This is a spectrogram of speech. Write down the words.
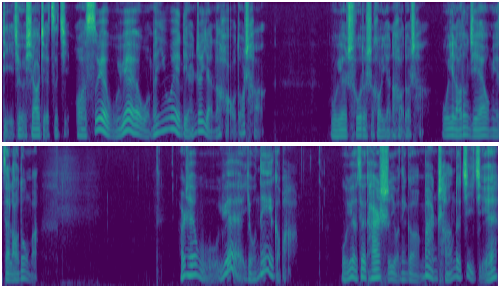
底就消解自己。我，四月、五月我们因为连着演了好多场。五月初的时候演了好多场，五一劳动节我们也在劳动嘛。而且五月有那个吧，五月最开始有那个漫长的季节，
